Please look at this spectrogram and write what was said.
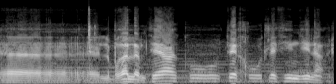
البغلة متاعك وتاخذ 30 دينار.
